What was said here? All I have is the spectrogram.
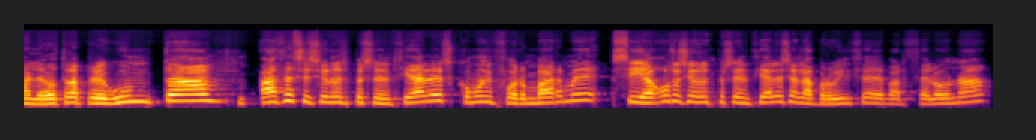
Vale, otra pregunta. ¿Hace sesiones presenciales? ¿Cómo informarme? Sí, hago sesiones presenciales en la provincia de Barcelona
